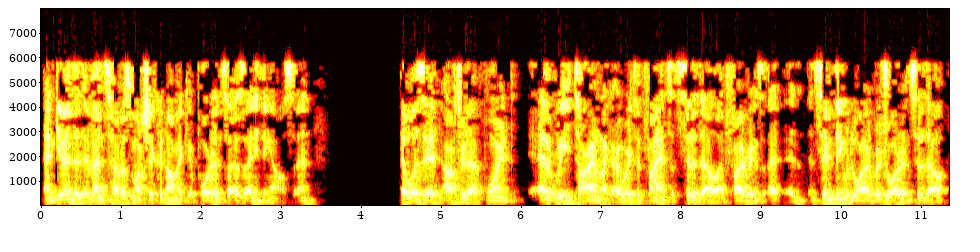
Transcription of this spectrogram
And given that events have as much economic importance as anything else. And that was it. After that point, every time like I worked in finance at Citadel, at Five Rings, and, and same thing with at Bridgewater and Citadel,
